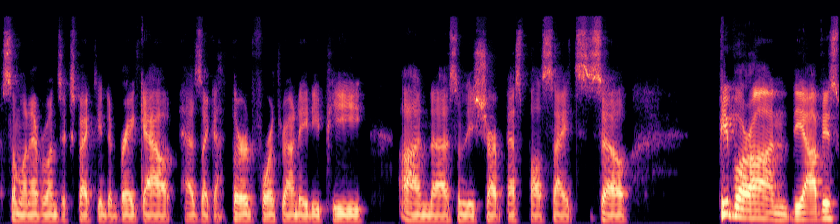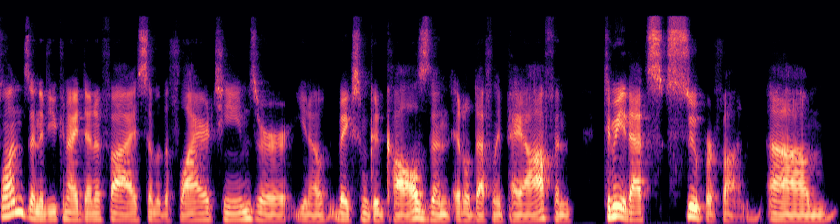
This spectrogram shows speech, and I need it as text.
someone everyone's expecting to break out, has like a third, fourth round ADP on uh, some of these sharp best ball sites. So people are on the obvious ones, and if you can identify some of the flyer teams or you know make some good calls, then it'll definitely pay off. And to me, that's super fun. Um,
